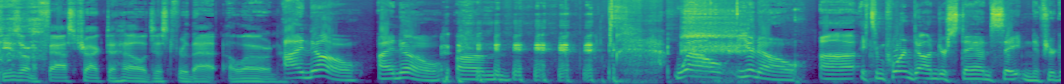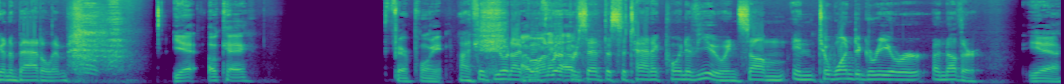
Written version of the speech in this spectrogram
she's on a fast track to hell just for that alone. I know, I know. Um, well, you know, uh, it's important to understand Satan if you're going to battle him. Yeah. Okay. Fair point. I think you and I I both wanna have- represent the satanic point of view in some, in to one degree or another. Yeah.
